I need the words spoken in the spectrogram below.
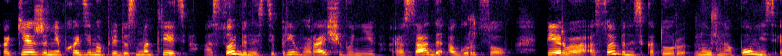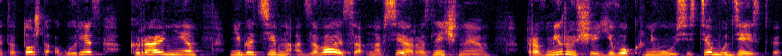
Какие же необходимо предусмотреть особенности при выращивании рассады огурцов? Первая особенность, которую нужно помнить, это то, что огурец крайне негативно отзывается на все различные травмирующие его корневую систему действия.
